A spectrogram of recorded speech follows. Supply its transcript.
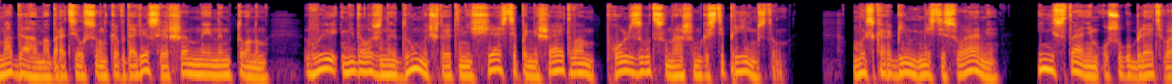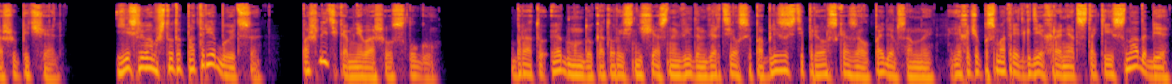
«Мадам», — обратился он ко вдове совершенно иным тоном, — «вы не должны думать, что это несчастье помешает вам пользоваться нашим гостеприимством. Мы скорбим вместе с вами и не станем усугублять вашу печаль. Если вам что-то потребуется, пошлите ко мне вашего слугу». Брату Эдмунду, который с несчастным видом вертелся поблизости, Приор сказал, «Пойдем со мной. Я хочу посмотреть, где хранятся такие снадобья,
